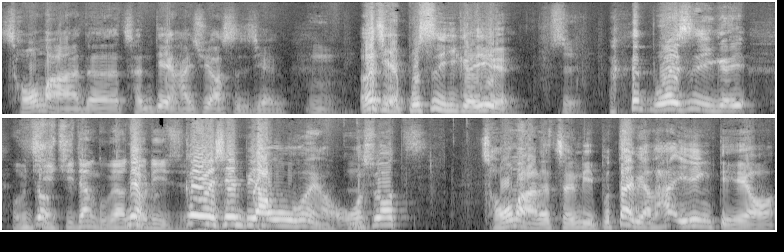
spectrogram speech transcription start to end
筹码的沉淀还需要时间，嗯，而且不是一个月，是。不会是一个月。我们举几张股票做例子，各位先不要误会哦，我说筹码的整理不代表它一定跌哦，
